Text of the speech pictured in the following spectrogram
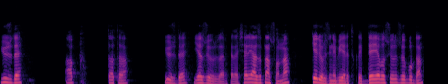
Yüzde up data yüzde yazıyoruz arkadaşlar. Yazdıktan sonra geliyoruz yine bir yere tıklayıp D'ye basıyoruz ve buradan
